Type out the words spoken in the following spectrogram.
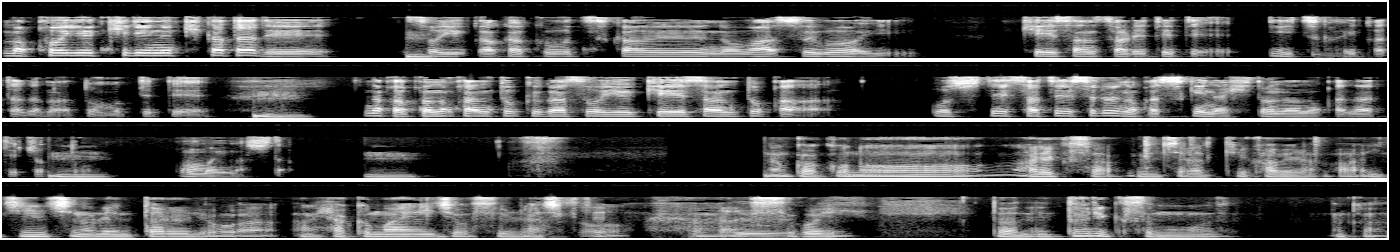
まあ、こういう切り抜き方でうん。そういう画角を使うのはすごい計算されてていい使い方だなと思ってて、うん。なんかこの監督がそういう計算とかをして撮影するのが好きな人なのかなってちょっとうん。思いました。うん。なんかこのアレクサうんちゃらっていうカメラは1日のレンタル料があの100万円以上するらしくて、そうなんすごい。だからネットフリックスもなんか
